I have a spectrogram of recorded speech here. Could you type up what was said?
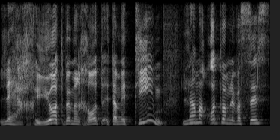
להחיות במרכאות את המתים? למה עוד פעם לבסס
